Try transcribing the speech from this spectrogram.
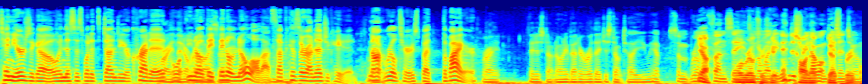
10 years ago and this is what it's done to your credit Right, or you know they, they don't know all that stuff because they're uneducated not realtors but the buyer Right. They just don't know any better, or they just don't tell you. We have some really yeah. fun Well, sayings in the realtors lending industry, and I won't desperate. get into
